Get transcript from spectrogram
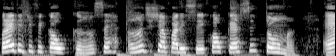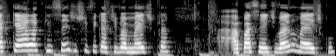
para identificar o câncer antes de aparecer qualquer sintoma. É aquela que, sem justificativa médica, a paciente vai no médico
